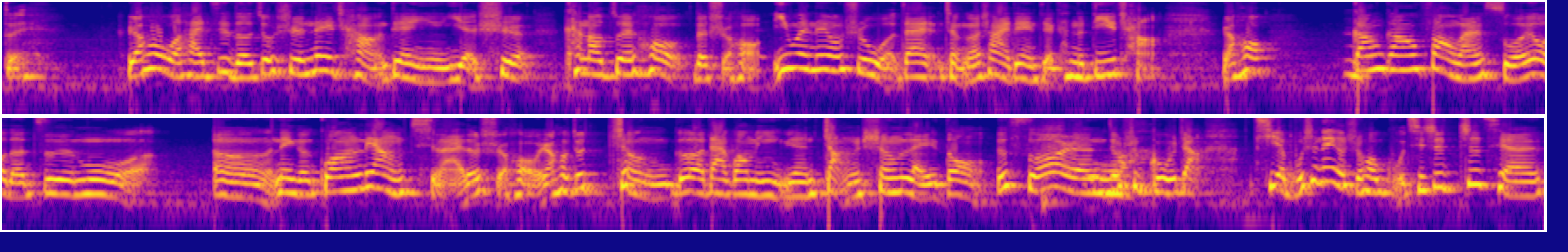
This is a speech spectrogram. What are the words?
对。然后我还记得，就是那场电影也是看到最后的时候，因为那又是我在整个上海电影节看的第一场，然后刚刚放完所有的字幕。嗯，那个光亮起来的时候，然后就整个大光明影院掌声雷动，就所有人就是鼓掌，也不是那个时候鼓，其实之前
